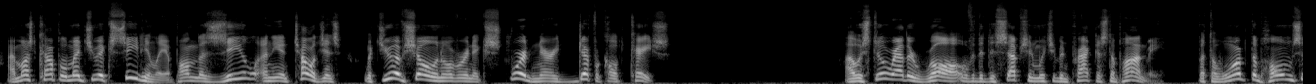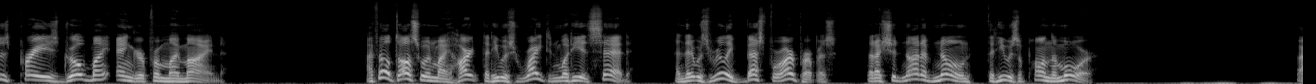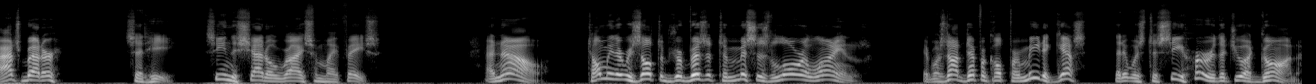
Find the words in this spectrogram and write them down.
I must compliment you exceedingly upon the zeal and the intelligence which you have shown over an extraordinary difficult case. I was still rather raw over the deception which had been practiced upon me, but the warmth of Holmes's praise drove my anger from my mind. I felt also in my heart that he was right in what he had said, and that it was really best for our purpose that I should not have known that he was upon the moor. That's better, said he, seeing the shadow rise from my face. And now, tell me the result of your visit to Mrs. Laura Lyons. It was not difficult for me to guess that it was to see her that you had gone,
